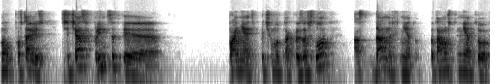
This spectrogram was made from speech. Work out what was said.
ну, повторюсь, сейчас, в принципе, понять, почему так произошло, данных нету, потому что нету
